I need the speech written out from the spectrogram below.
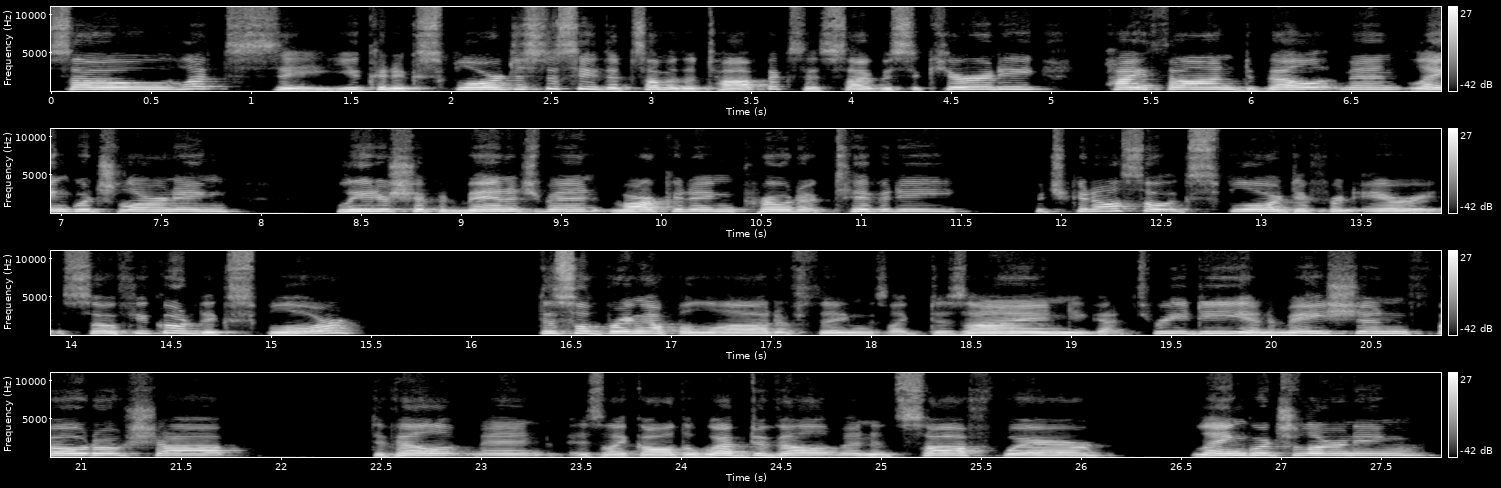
So let's see, you can explore just to see that some of the topics is cybersecurity, Python, development, language learning, leadership and management, marketing, productivity, but you can also explore different areas. So if you go to explore, this will bring up a lot of things like design, you got 3D animation, Photoshop, development is like all the web development and software, language learning,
